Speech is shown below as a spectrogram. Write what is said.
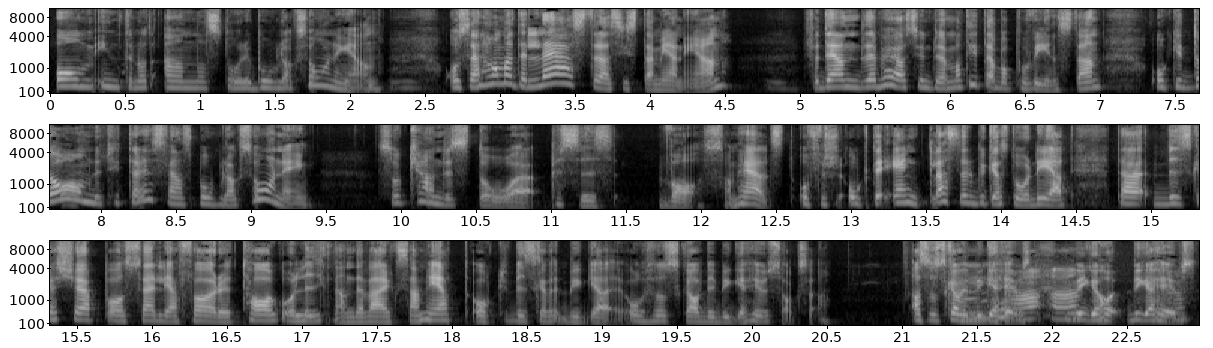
om inte något annat står i bolagsordningen. Mm. Och sen har man inte läst den sista meningen. Mm. För den, det behövs ju inte, man tittar bara på vinsten. Och idag om du tittar i en svensk bolagsordning så kan det stå precis vad som helst. Och, för, och det enklaste det brukar stå det är att där vi ska köpa och sälja företag och liknande verksamhet och, vi ska bygga, och så ska vi bygga hus också. Alltså ska vi bygga Mm, hus? ja. Bygga, bygga hus.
